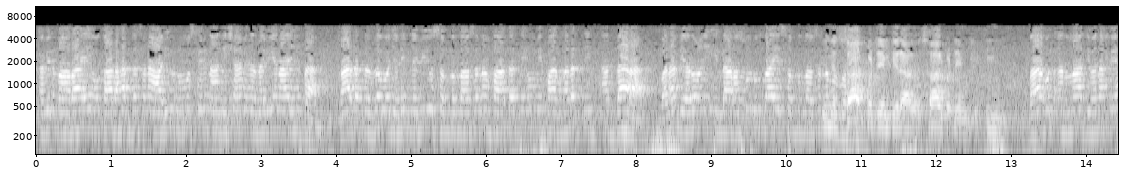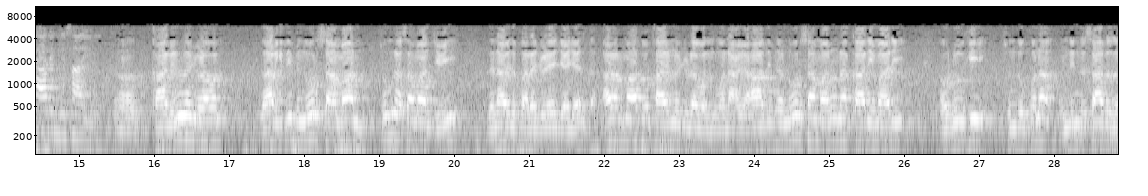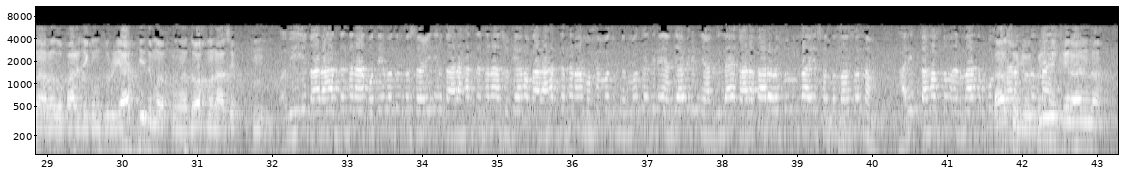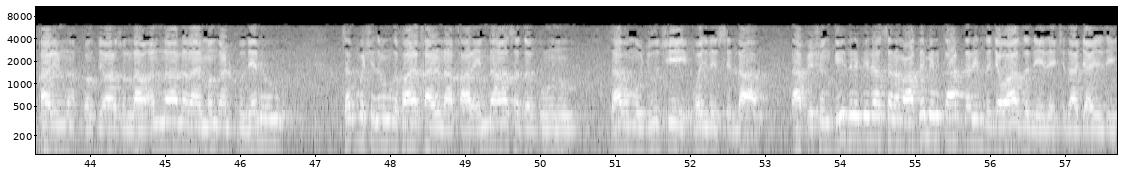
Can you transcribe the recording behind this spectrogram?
ابي المعراء وقال حدثنا علي بن مسلم عن هشام بن ابي عائشه قال تزوجني النبي صلى الله عليه وسلم فاتتني امي فادخلتني الدار فلم يروني الا رسول الله صلى الله عليه وسلم صار پٹیم کی راہ صار پٹیم کی۔ باب الانماط ونحوها للنساء. قالن جوڑاول۔ دار کی دی نور سامان تمرا سامان جوی جناب دفار جڑے ججل الانماط قالن جوڑاول۔ ونحوها نور ساماننا کالی ماری اولو کی۔ صندوقنا ان سات زنان دو پار جکم ذریات کی دوخ مناسب. ابھی قال حدثنا قتيبة بن سعيد قال حدثنا سفيان قال حدثنا محمد بن المنكدر عن جابر بن عبد الله قال قال رسول الله صلى الله عليه وسلم هل اتخذتم انماط القلوب يا رسول الله. خلالنا قالنا قلت يا رسول الله ان لنا من قد فزين سب مشد من دفار قالنا قال انها ستكون ذا موجود شيء وجل السلام دا پیشن کی در علیہ السلام آدم انکار دلیل دا جواز دے دے چدا جائز دی.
